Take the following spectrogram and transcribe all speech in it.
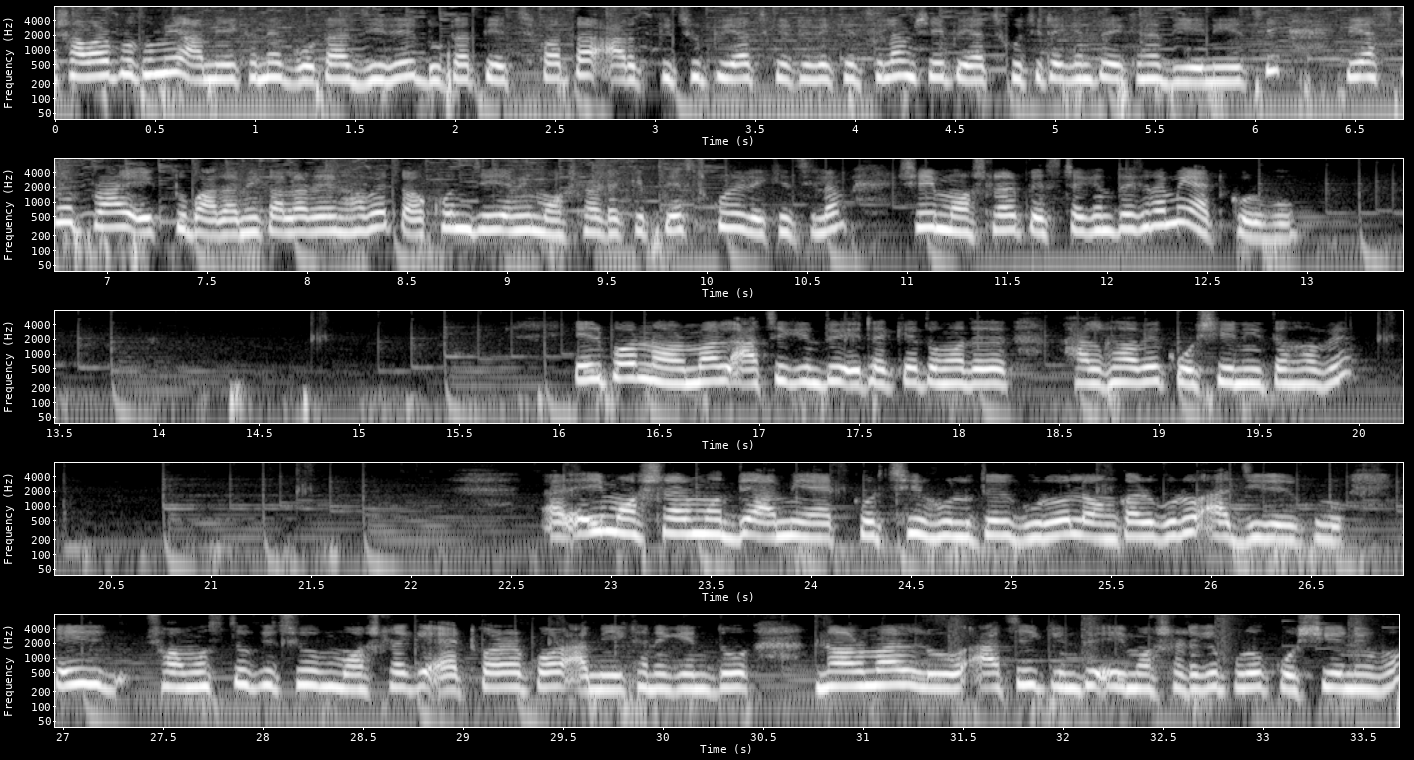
সবার প্রথমে আমি এখানে গোটা জিরে, দুটা তেজপাতা আর কিছু পেঁয়াজ কেটে রেখেছিলাম। সেই পেঁয়াজ কুচিটা কিন্তু এখানে দিয়ে নিয়েছি। পেঁয়াজটা প্রায় একটু বাদামি কালারের হবে। তখন যেই আমি মশলাটাকে পেস্ট করে রেখেছিলাম, সেই মশলার পেস্টটা কিন্তু এখানে আমি অ্যাড করব। এরপর নর্মাল আছে কিন্তু এটাকে তোমাদের হালকাভাবে কষিয়ে নিতে হবে। আর এই মশলার মধ্যে আমি অ্যাড করছি হলুদের গুঁড়ো, লঙ্কার গুঁড়ো আর জিরের গুঁড়ো। এই সমস্ত কিছু মশলাকে অ্যাড করার পর আমি এখানে কিন্তু নর্মাল আছেই কিন্তু এই মশলাটাকে পুরো কষিয়ে নেব।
